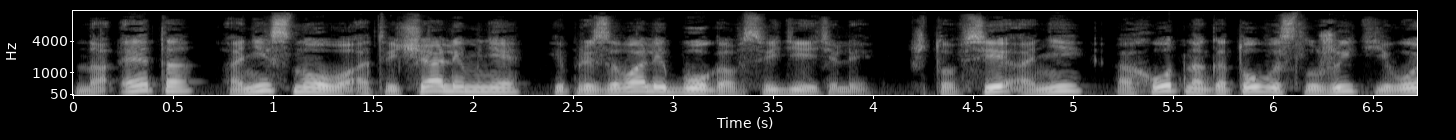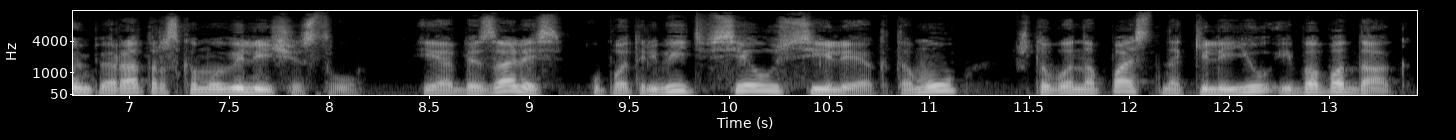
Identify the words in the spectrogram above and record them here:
На это они снова отвечали мне и призывали Бога в свидетели, что все они охотно готовы служить его императорскому величеству и обязались употребить все усилия к тому, чтобы напасть на Килию и Бабадак,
